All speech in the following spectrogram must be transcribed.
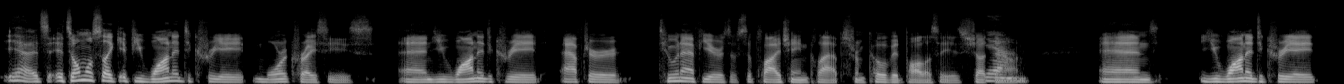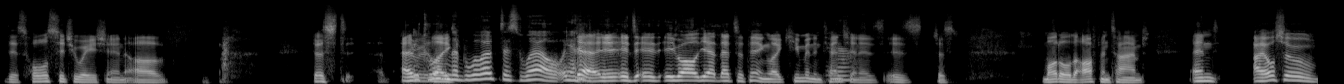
Yeah, it's it's almost like if you wanted to create more crises and you wanted to create after two and a half years of supply chain collapse from COVID policies shut yeah. down. And you wanted to create this whole situation of just uh, every, it wouldn't like, have worked as well. Yeah, yeah it, it, it, well, yeah, that's the thing. Like human intention yeah. is is just muddled oftentimes. And I also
